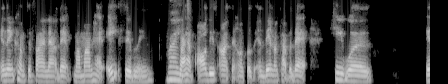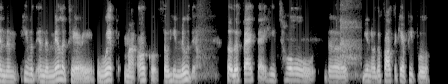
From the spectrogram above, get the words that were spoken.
And then come to find out that my mom had eight siblings. Right. So I have all these aunts and uncles, and then on top of that, he was in the he was in the military with my uncle, so he knew them. So the fact that he told the you know the foster care people,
